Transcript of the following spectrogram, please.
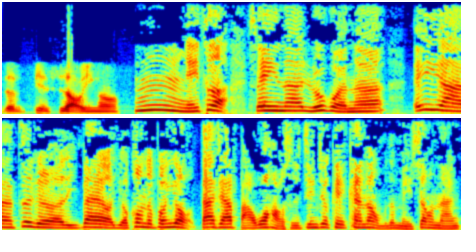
认辨识老鹰哦。嗯，没错。所以呢，如果呢，哎呀，这个礼拜哦，有空的朋友，大家把握好时间，就可以看到我们的美少男。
